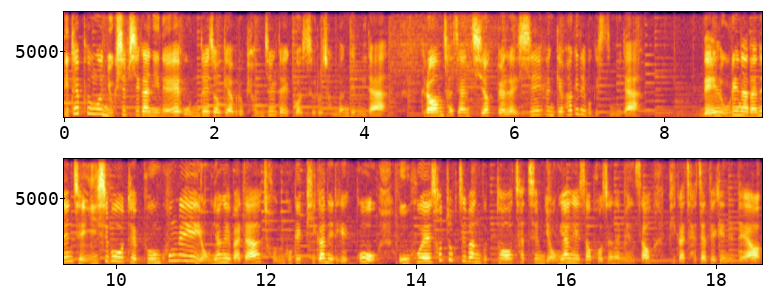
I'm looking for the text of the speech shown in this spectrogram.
이 태풍은 60시간 이내에 온대저기압으로 변질될 것으로 전망됩니다. 그럼 자세한 지역별 날씨 함께 확인해 보겠습니다. 내일 우리나라는 제25호 태풍 콩레이의 영향을 받아 전국에 비가 내리겠고 오후에 서쪽 지방부터 차츰 영향에서 벗어나면서 비가 잦아들겠는데요.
